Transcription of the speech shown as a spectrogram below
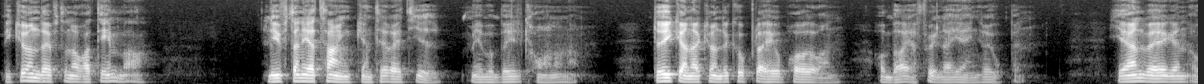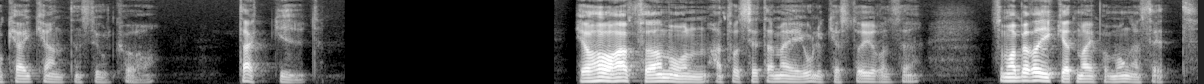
Vi kunde efter några timmar lyfta ner tanken till rätt djup med mobilkranarna. Dykarna kunde koppla ihop rören och börja fylla igen gropen. Järnvägen och kajkanten stod kvar. Tack Gud. Jag har haft förmånen att få sätta mig i olika styrelser som har berikat mig på många sätt.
